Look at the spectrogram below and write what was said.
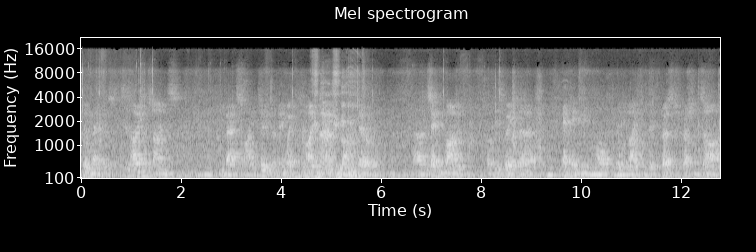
filmmakers. This is Eisenstein's bad slide too, but anyway, from Eisenstein's terrible. Uh, the second part of, of his great uh, epic of the life of the first Russian Tsar.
